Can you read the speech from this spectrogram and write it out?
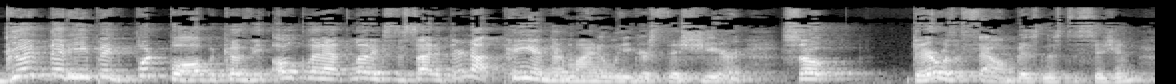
Good that he picked football because the Oakland Athletics decided they're not paying their minor leaguers this year. So there was a sound business decision.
